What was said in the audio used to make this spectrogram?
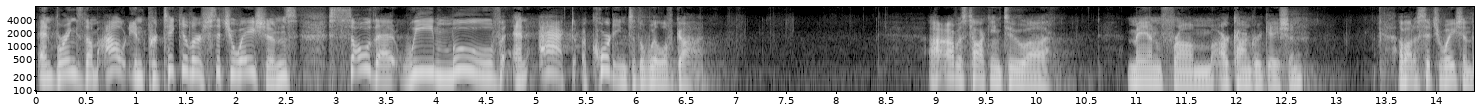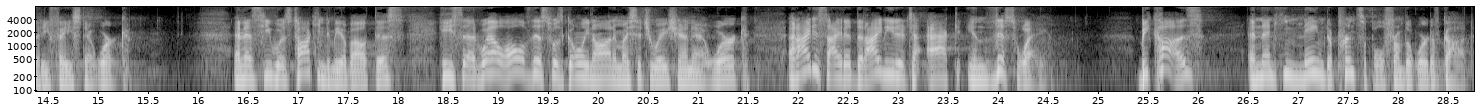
and brings them out in particular situations so that we move and act according to the will of God. I was talking to uh, man from our congregation about a situation that he faced at work. And as he was talking to me about this, he said, Well, all of this was going on in my situation at work, and I decided that I needed to act in this way because, and then he named a principle from the Word of God.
